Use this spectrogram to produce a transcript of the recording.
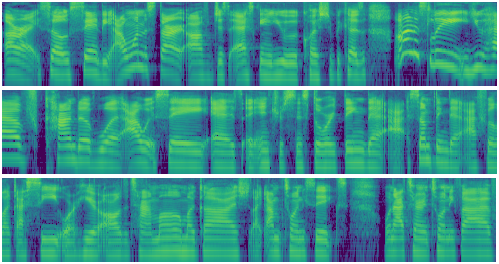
All right, so Sandy, I want to start off just asking you a question because honestly, you have kind of what I would say as an interesting story thing that I, something that I feel like I see or hear all the time. Oh my gosh, like I'm 26. When I turned 25,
